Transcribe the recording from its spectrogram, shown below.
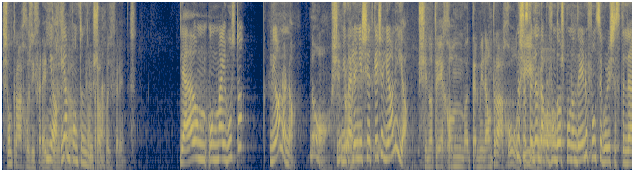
son trabajos diferentes. Jo, o janë sea, punë të son ndryshme. trabajos diferentes. Le ha dado un, un mal gusto? Lion o no? No. Ju ka lënë një shihet keqe Lioni? Jo. Si no te dejan terminar un trabajo. Nëse s'të lënë ta pero- përfundosh punën deri në fund, sigurisht që s'të lë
